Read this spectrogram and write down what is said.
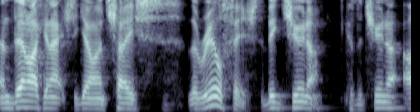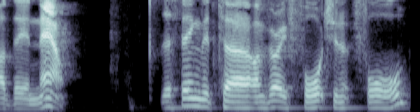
And then I can actually go and chase the real fish, the big tuna, because the tuna are there now. The thing that uh, I'm very fortunate for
